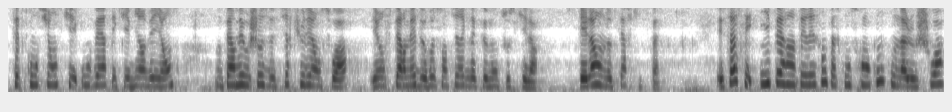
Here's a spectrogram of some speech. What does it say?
cette conscience qui est ouverte et qui est bienveillante, on permet aux choses de circuler en soi et on se permet de ressentir exactement tout ce qui est là. Et là, on observe ce qui se passe. Et ça, c'est hyper intéressant parce qu'on se rend compte qu'on a le choix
